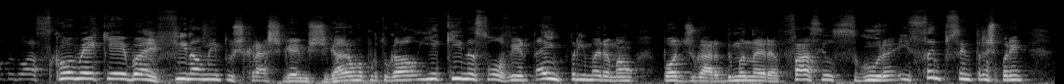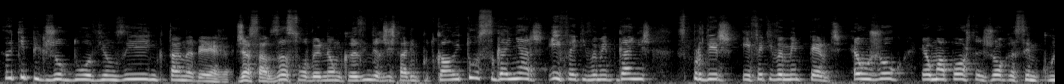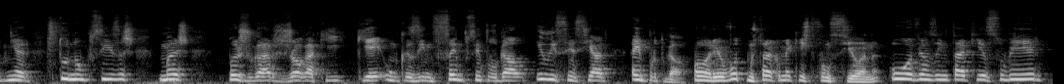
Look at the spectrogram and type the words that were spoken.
Malta do Aço, como é que é? Bem, finalmente os Crash Games chegaram a Portugal e aqui na Solverde, em primeira mão, podes jogar de maneira fácil, segura e 100% transparente é o típico jogo do aviãozinho que está na berra. Já sabes, a Solverde é um casino registrado em Portugal e tu, se ganhares, efetivamente ganhas, se perderes, efetivamente perdes. É um jogo, é uma aposta, joga sempre com o dinheiro que tu não precisas, mas para jogar, joga aqui, que é um casino 100% legal e licenciado em Portugal. Ora, eu vou-te mostrar como é que isto funciona. O aviãozinho está aqui a subir,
